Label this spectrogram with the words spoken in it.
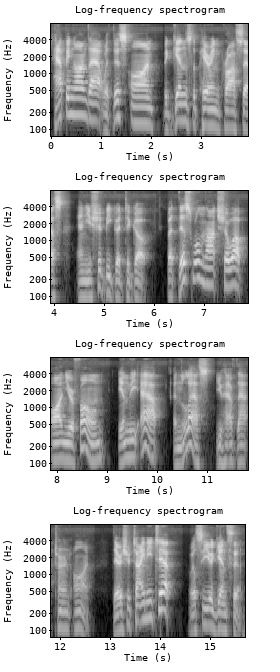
Tapping on that with this on begins the pairing process and you should be good to go. But this will not show up on your phone in the app unless you have that turned on. There's your tiny tip. We'll see you again soon.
